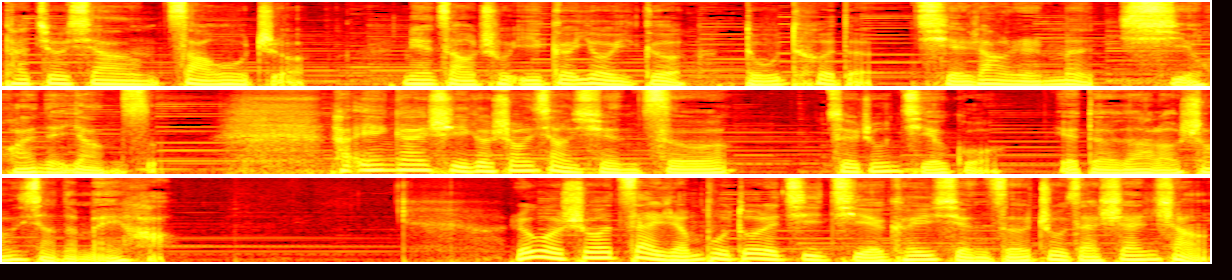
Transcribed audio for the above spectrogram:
它就像造物者捏造出一个又一个独特的且让人们喜欢的样子。它应该是一个双向选择，最终结果也得到了双向的美好。如果说在人不多的季节可以选择住在山上，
